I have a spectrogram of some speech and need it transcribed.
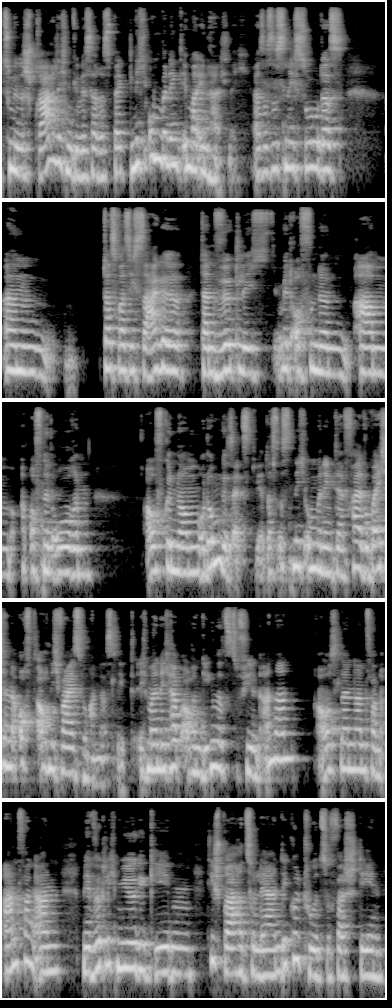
zumindest sprachlich ein gewisser Respekt, nicht unbedingt immer inhaltlich. Also es ist nicht so, dass ähm, das, was ich sage, dann wirklich mit offenen Armen, offenen Ohren aufgenommen und umgesetzt wird. Das ist nicht unbedingt der Fall, wobei ich dann oft auch nicht weiß, woran das liegt. Ich meine, ich habe auch im Gegensatz zu vielen anderen Ausländern von Anfang an mir wirklich Mühe gegeben, die Sprache zu lernen, die Kultur zu verstehen.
